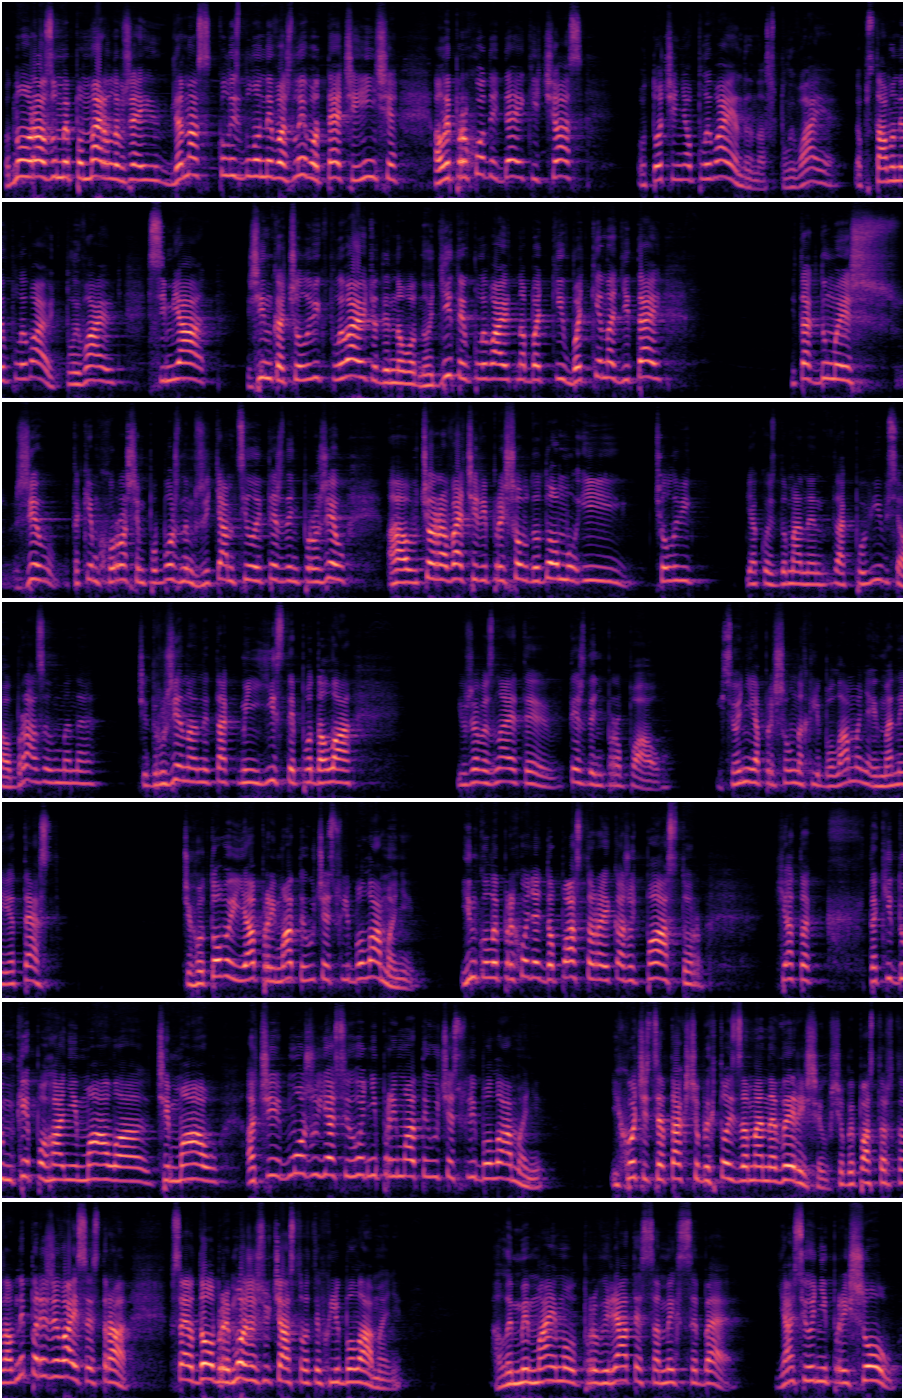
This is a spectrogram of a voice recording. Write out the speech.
Одного разу ми померли вже, і для нас колись було неважливо те чи інше, але проходить деякий час, оточення впливає на нас, впливає, обставини впливають, впливають, сім'я, жінка, чоловік впливають один на одного, діти впливають на батьків, батьки на дітей. І так думаєш, жив таким хорошим побожним життям, цілий тиждень прожив, а вчора ввечері прийшов додому, і чоловік якось до мене не так повівся, образив мене, чи дружина не так мені їсти подала. І вже, ви знаєте, тиждень пропав. І сьогодні я прийшов на хліболамання, і в мене є тест. Чи готовий я приймати участь в хліболаманні? Інколи приходять до пастора і кажуть: пастор, я так такі думки погані мала чи мав. А чи можу я сьогодні приймати участь в хліболаманні? І хочеться так, щоб хтось за мене вирішив, щоб пастор сказав: не переживай, сестра, все добре, можеш участвувати в хліболаманні. Але ми маємо провіряти самих себе. Я сьогодні прийшов,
